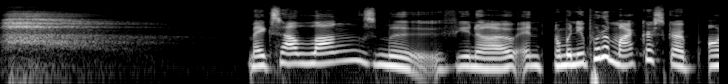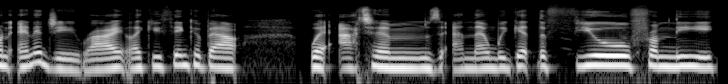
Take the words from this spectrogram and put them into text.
makes our lungs move, you know. And, and when you put a microscope on energy, right, like you think about we're atoms and then we get the fuel from the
